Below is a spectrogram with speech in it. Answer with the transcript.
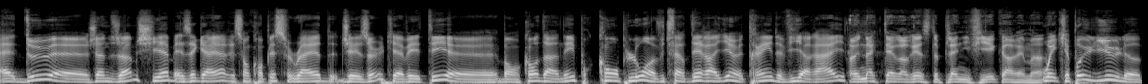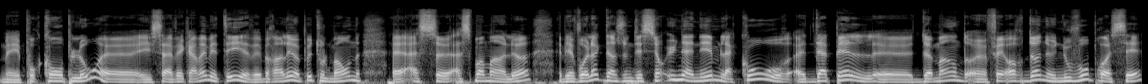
euh, deux jeunes hommes, Shieb Ezegayer et son complice Rad Jazer, qui avaient été bon condamnés pour complot en vue de faire dérailler un train de via rail. Un acte terroriste planifié carrément. Oui, qui n'a pas eu lieu, là, mais pour complot, euh, et ça avait quand même été, avait branlé un peu tout le monde euh, à ce, à ce moment-là. Eh bien, voilà que dans une décision unanime, la Cour d'appel euh, demande, un fait, ordonne un nouveau procès.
